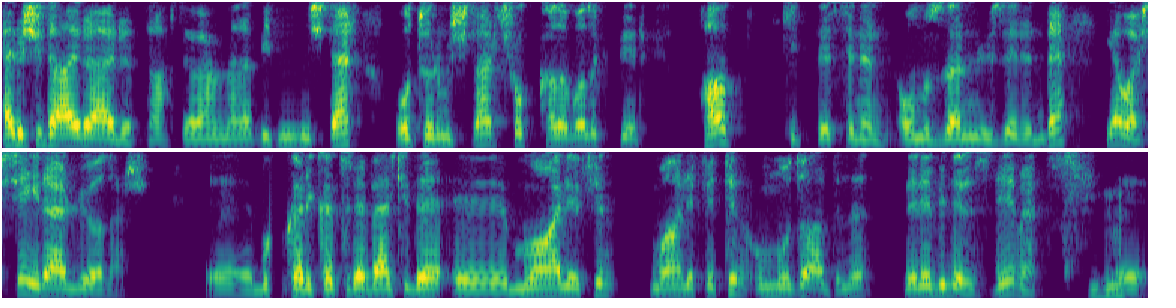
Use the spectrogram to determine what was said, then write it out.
Her üçü de ayrı ayrı tahtevanlara binmişler, oturmuşlar. Çok kalabalık bir halk kitlesinin omuzlarının üzerinde yavaşça ilerliyorlar. E, bu karikatüre belki de e, muhalefin muhalefetin umudu adını verebiliriz değil mi? Hı hı. E,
